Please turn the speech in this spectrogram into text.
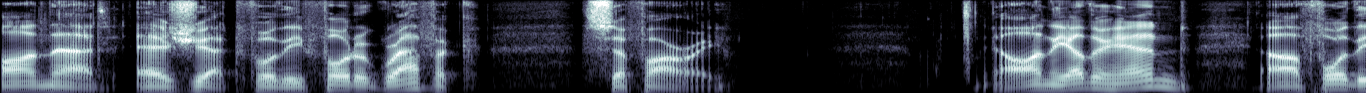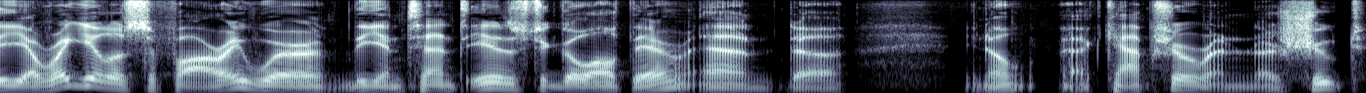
on that as yet for the photographic safari. On the other hand, uh, for the regular safari, where the intent is to go out there and, uh, you know, uh, capture and uh, shoot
